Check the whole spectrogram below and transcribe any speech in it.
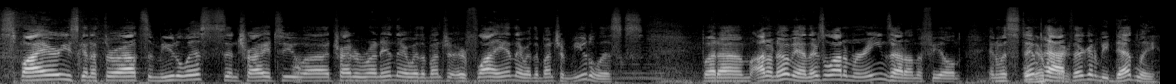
spire. He's going to throw out some mutalisks and try to uh, try to run in there with a bunch of or fly in there with a bunch of mutalisks. But um, I don't know, man. There's a lot of Marines out on the field, and with they're Stimpack, they're going to be deadly.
